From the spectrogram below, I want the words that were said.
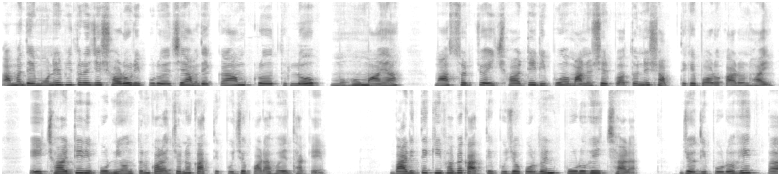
আমাদের মনের ভিতরে যে ষড়রিপু রয়েছে, আমাদের কাম, ক্রোধ, লোভ, মোহ, মায়া, মাৎসর্য, এই ছয়টি রিপু মানুষের পতনের সব থেকে বড় কারণ হয়। এই ছয়টি রিপুর নিয়ন্ত্রণ করার জন্য কার্তিক পুজো করা হয়ে থাকে। বাড়িতে কীভাবে কার্তিক পুজো করবেন? পুরোহিত ছাড়া। যদি পুরোহিত বা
